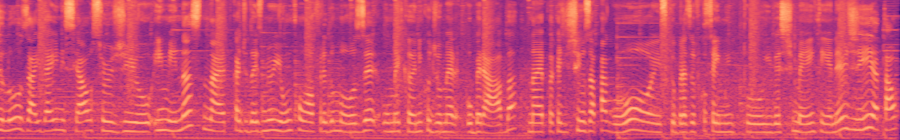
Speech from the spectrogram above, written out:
De luz, a ideia inicial surgiu em Minas, na época de 2001, com o Alfredo Moser, um mecânico de Uberaba. Na época que a gente tinha os apagões, que o Brasil ficou sem muito investimento em energia e tal.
